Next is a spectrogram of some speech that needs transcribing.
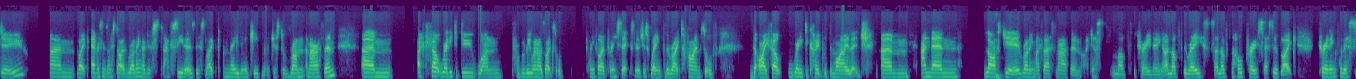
do um like ever since I started running I just have seen it as this like amazing achievement just to run a marathon. Um I felt ready to do one probably when I was like sort of 25 26 and it was just waiting for the right time sort of that I felt ready to cope with the mileage. Um and then last hmm. year running my first marathon I just loved the training. I loved the race. I loved the whole process of like training for this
